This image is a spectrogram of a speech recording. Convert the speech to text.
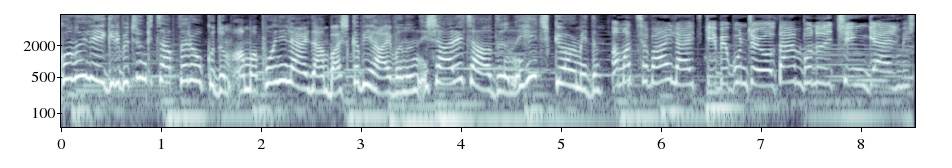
Konuyla ilgili bütün kitapları okudum ama ponilerden başka bir hayvanın işaret aldığını hiç görmedim. Ama Twilight gibi bunca yoldan bunun için gelmiş.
